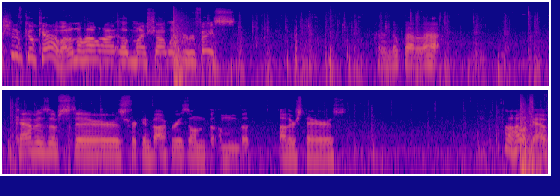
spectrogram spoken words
should have killed Cav. I don't know how I, uh, my shot went through her face. Got a nope out of that. Cav is upstairs. Freaking Valkyrie's on the, on the other stairs. Oh, hello, Cav.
